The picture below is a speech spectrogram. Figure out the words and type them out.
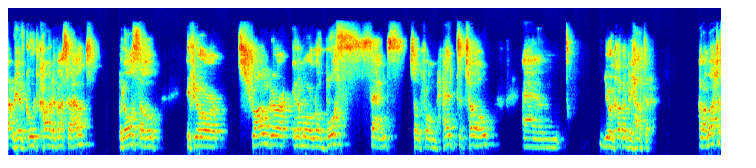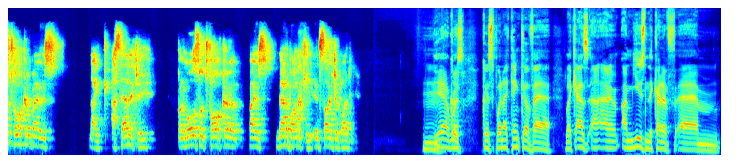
that we have good cardiovascular health. But also, if you're stronger in a more robust sense, so from head to toe, um, you're going to be healthier. And I'm not just talking about like aesthetically, but I'm also talking about metabolically inside your body. Mm, yeah, because because when I think of uh, like as uh, I'm using the kind of um,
